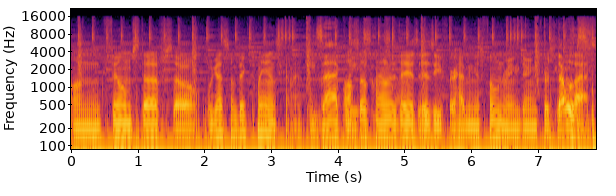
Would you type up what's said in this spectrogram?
on film stuff. So we got some big plans coming. Exactly. Also, clown of the day is Izzy for having his phone ring during first day That of was class.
